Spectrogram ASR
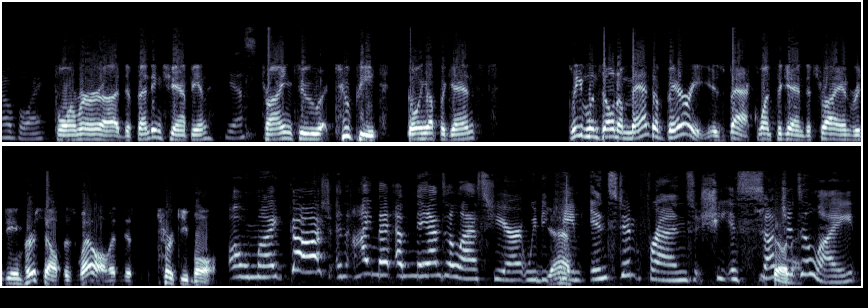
Oh, boy. former uh, defending champion, Yes. trying to two-peat going up against Cleveland's own Amanda Berry is back once again to try and redeem herself as well in this Turkey Bowl. Oh my gosh! And I met Amanda last year. We became instant friends. She is such so a nice. delight.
